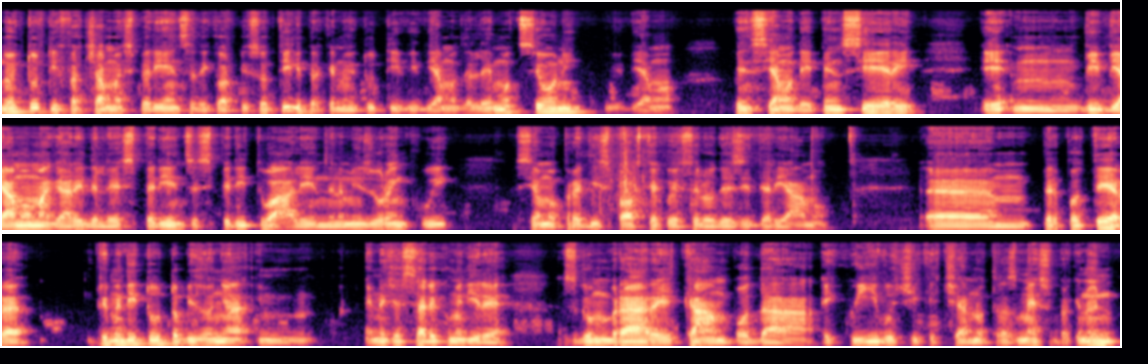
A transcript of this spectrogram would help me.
noi tutti facciamo esperienze dei corpi sottili perché noi tutti viviamo delle emozioni, viviamo, pensiamo dei pensieri e mh, mm, viviamo magari delle esperienze spirituali nella misura in cui siamo predisposti a questo e lo desideriamo. Ehm, per poter, prima di tutto bisogna, mh, mm, è necessario, come dire, sgombrare il campo da equivoci che ci hanno trasmesso, perché noi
